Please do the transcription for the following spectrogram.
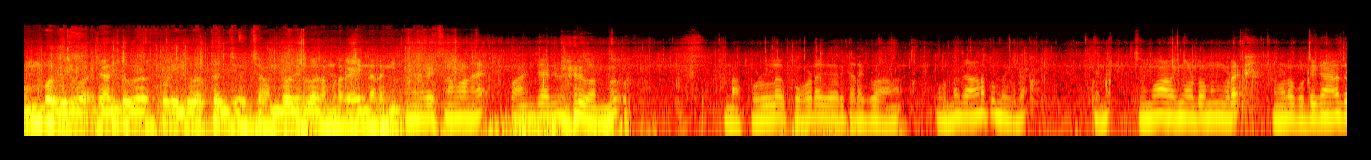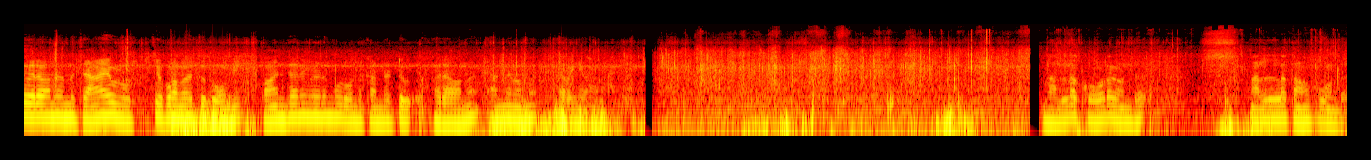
അമ്പത് രൂപ രണ്ട് പേർക്കൂടി ഇരുപത്തഞ്ച് വെച്ച് അമ്പത് രൂപ നമ്മുടെ കയ്യിൽ നിന്ന് ഇറങ്ങി. അങ്ങനെ ഗൈസ് നമ്മളങ്ങനെ പാഞ്ചാലി മേട് വന്നു. ഫുള്ള് കോട കയറി കിടക്കുവാണ്. ഒന്നും കാണത്തൊന്നുമില്ല. പിന്നെ ചുമ്മാ ഇങ്ങോട്ടൊന്നും കൂടെ നമ്മളെ കുട്ടിക്കാനത്ത് വരാമെന്ന് നിന്ന് ചായ കുടിച്ച സമയത്ത് തോന്നി. പാഞ്ചാലി മേടും കൂടെ ഒന്ന് കണ്ടിട്ട് വരാമെന്ന് അങ്ങനെ ഒന്ന് ഇറങ്ങിയതാണ്. നല്ല കോടയുണ്ട് നല്ല തണുപ്പുമുണ്ട്.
